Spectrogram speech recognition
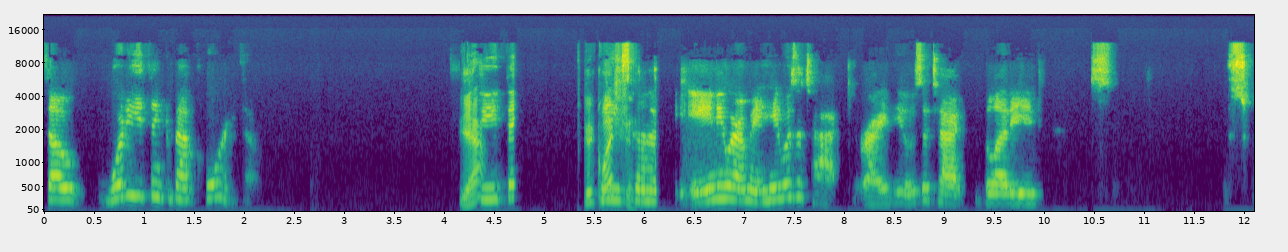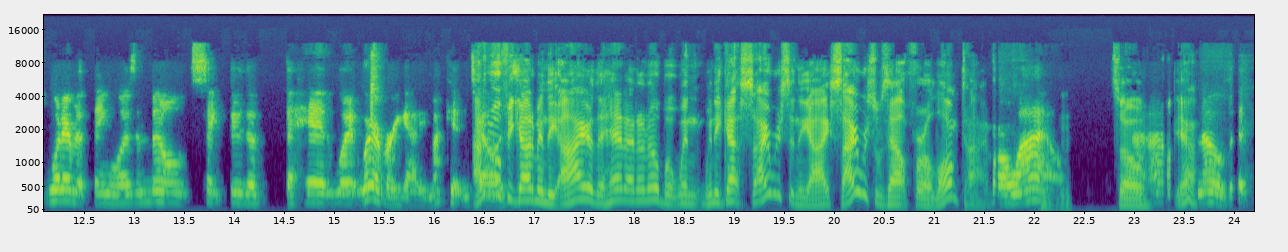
So, what do you think about Corey, though? Yeah, Do you think good question? he's going to be anywhere? I mean, he was attacked, right? He was attacked, bloodied, whatever that thing was, a metal stake through the, the head, wherever he got him. I couldn't tell. I don't know if he got him in the eye or the head. I don't know. But when when he got Cyrus in the eye, Cyrus was out for a long time. for a while. Mhm. So I, I don't yeah, know, but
